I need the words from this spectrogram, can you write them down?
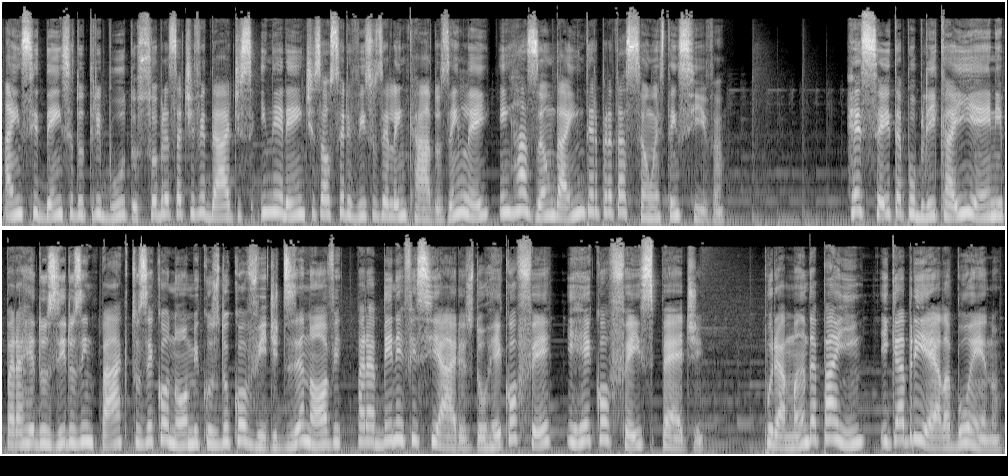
a incidência do tributo sobre as atividades inerentes aos serviços elencados em lei em razão da interpretação extensiva. Receita publica IN para reduzir os impactos econômicos do Covid-19 para beneficiários do Recofê e Recofê SPED. Por Amanda Paim e Gabriela Bueno.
